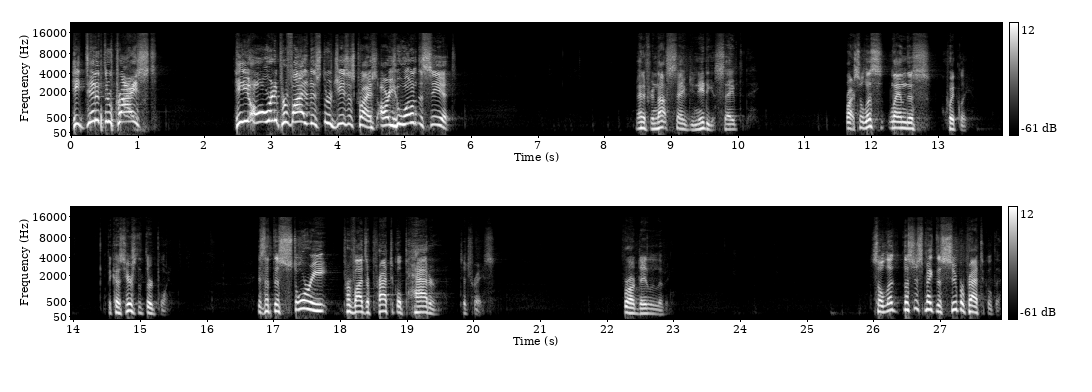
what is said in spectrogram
He did it through Christ. He already provided this through Jesus Christ. Are you willing to see it? Man, if you're not saved, you need to get saved today. Right, so let's land this quickly. Because here's the third point is that this story provides a practical pattern to trace for our daily living. So let, let's just make this super practical then.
